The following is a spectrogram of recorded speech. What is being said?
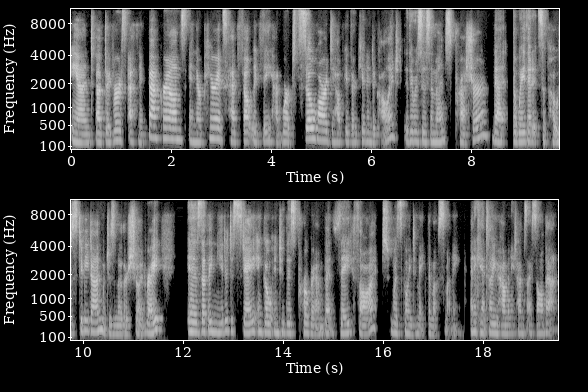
and of diverse ethnic backgrounds, and their parents had felt like they had worked so hard to help get their kid into college that there was this immense pressure that the way that it's supposed to be done, which is another should, right? is that they needed to stay and go into this program that they thought was going to make the most money. And I can't tell you how many times I saw that.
